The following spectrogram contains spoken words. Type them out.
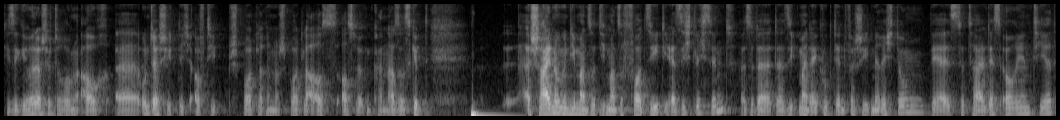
diese Gehirnerschütterung auch äh, unterschiedlich auf die Sportlerinnen und Sportler aus, auswirken kann. Also es gibt Erscheinungen, die man, so, die man sofort sieht, die ersichtlich sind. Also da, da sieht man, der guckt in verschiedene Richtungen, der ist total desorientiert.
